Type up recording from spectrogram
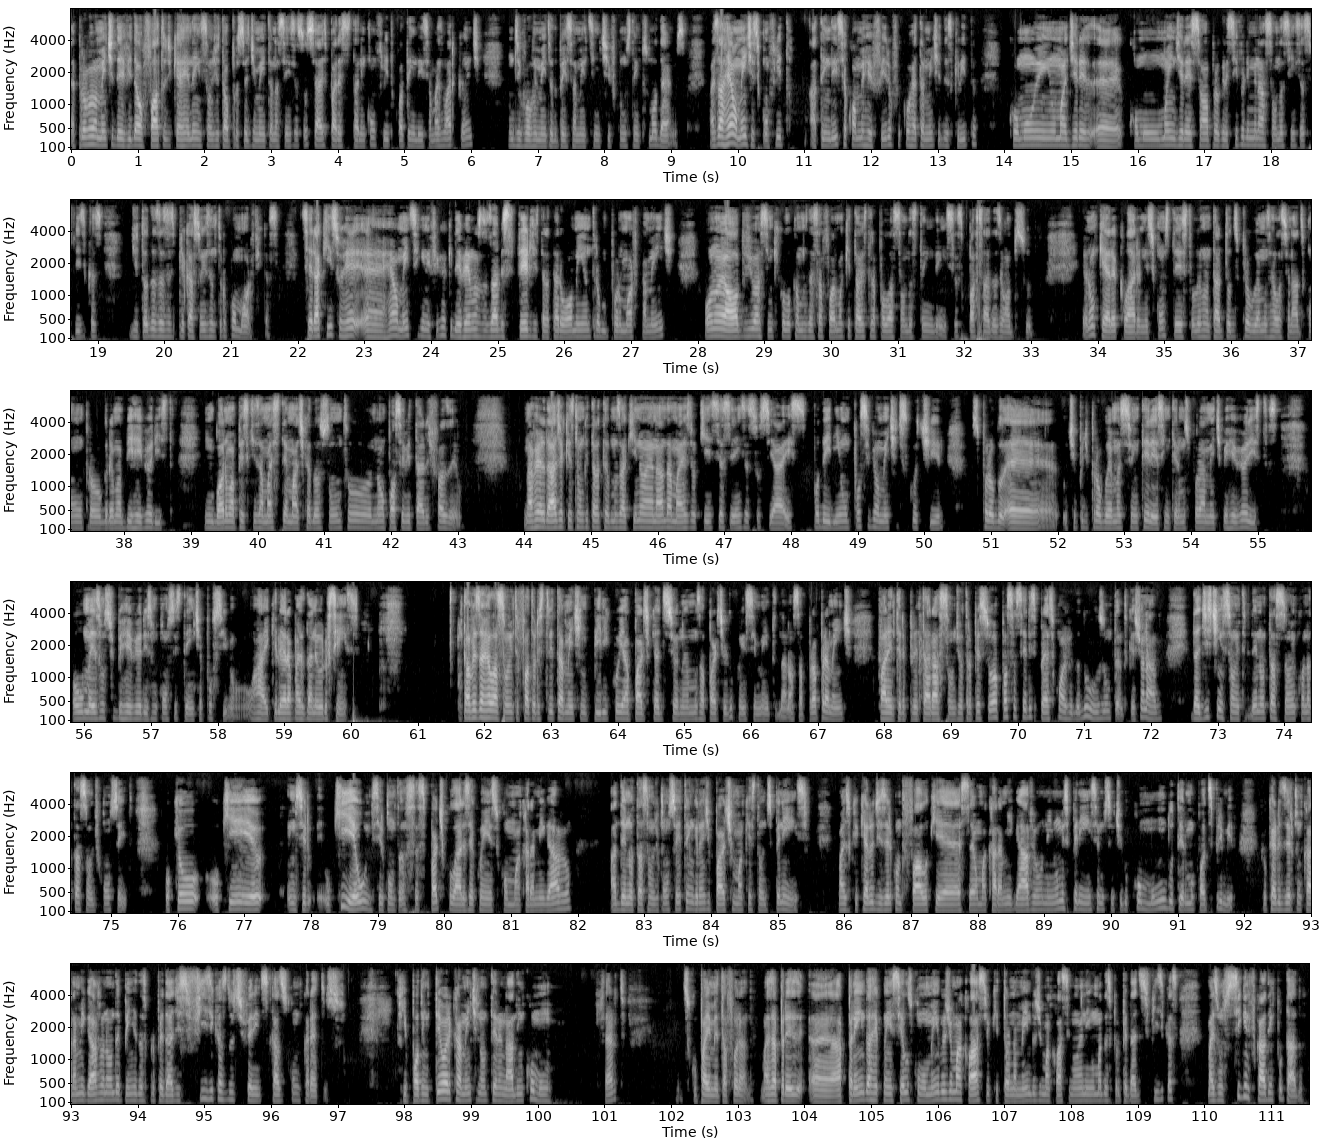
é provavelmente devido ao fato de que a redenção de tal procedimento nas ciências sociais parece estar em conflito com a tendência mais marcante no desenvolvimento do pensamento científico nos tempos modernos. Mas há realmente esse conflito? A tendência a qual me refiro foi corretamente descrita como, em uma, dire... É, como uma em direção à progressiva eliminação das ciências físicas de todas as explicações antropomórficas. Será que isso re... é, realmente significa que devemos nos abster de tratar o homem antropomorficamente? Ou não é óbvio assim que colocamos dessa forma que tal extrapolação das tendências passadas é um absurdo? Eu não quero, é claro, nesse contexto, levantar todos os problemas relacionados com o programa behaviorista, embora uma pesquisa mais sistemática do assunto não possa evitar de fazê-lo. Na verdade, a questão que tratamos aqui não é nada mais do que se as ciências sociais poderiam possivelmente discutir é, o tipo de problemas de seu interesse em termos puramente behavioristas, ou mesmo se o behaviorismo consistente é possível. O Hayek ele era mais da neurociência. Talvez a relação entre o fator estritamente empírico e a parte que adicionamos a partir do conhecimento da nossa própria mente para interpretar a ação de outra pessoa possa ser expresso com a ajuda do uso, um tanto questionável, da distinção entre denotação e conotação de conceito. O que eu, o que eu, em, o que eu, em circunstâncias particulares, reconheço como uma cara amigável, a denotação de conceito é em grande parte uma questão de experiência. Mas o que quero dizer quando falo que essa é uma cara amigável, nenhuma experiência no sentido comum do termo pode exprimir. O que eu quero dizer com cara amigável não depende das propriedades físicas dos diferentes casos concretos, que podem teoricamente não ter nada em comum, certo? Desculpa aí metaforando, mas apre é, aprenda a reconhecê-los como membros de uma classe, o que torna membros de uma classe não é nenhuma das propriedades físicas, mas um significado imputado.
